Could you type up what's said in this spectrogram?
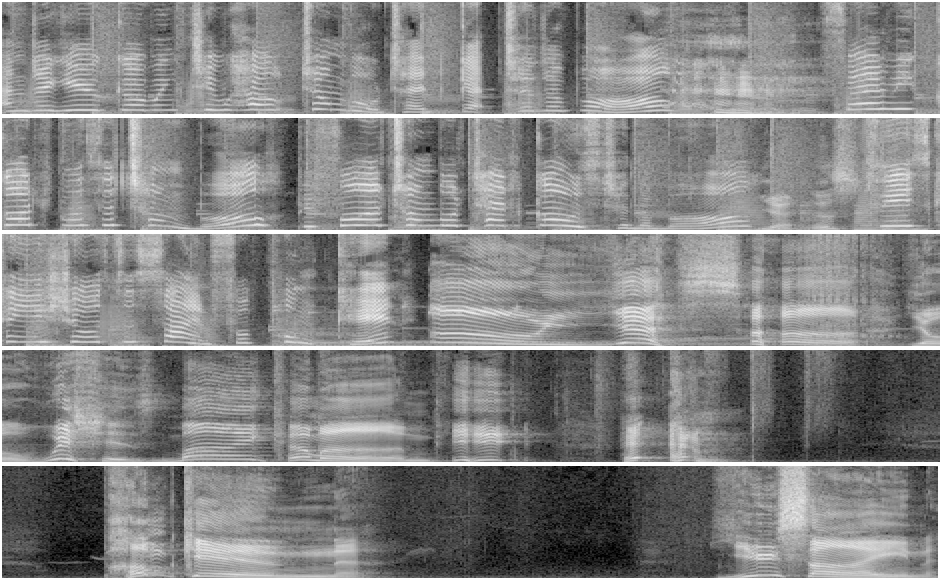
And are you going to help Tumble Ted get to the ball? Fairy Godmother Tumble, before Tumble Ted goes to the ball, Yes. please can you show us the sign for pumpkin? Oh, yes! Your wish is my command. Pumpkin! You sign.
